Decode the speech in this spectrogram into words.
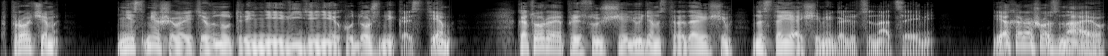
Впрочем, не смешивайте внутреннее видение художника с тем, которое присуще людям, страдающим настоящими галлюцинациями. Я хорошо знаю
